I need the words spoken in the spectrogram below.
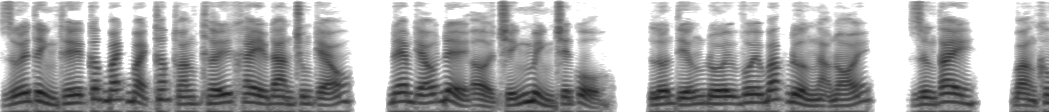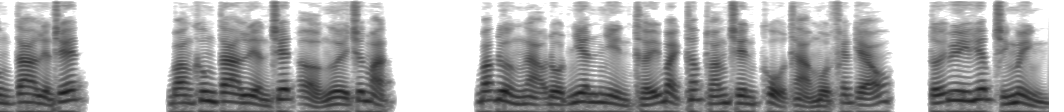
Dưới tình thế cấp bách bạch thấp thoáng thấy khay đan trung kéo, đem kéo để ở chính mình trên cổ, lớn tiếng đối với bác đường ngạo nói, dừng tay, bằng không ta liền chết. Bằng không ta liền chết ở ngươi trước mặt. Bác đường ngạo đột nhiên nhìn thấy bạch thấp thoáng trên cổ thả một phen kéo, tới uy hiếp chính mình,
